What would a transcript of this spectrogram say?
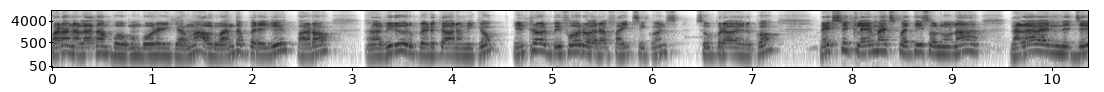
படம் நல்லா தான் போகும் போர் அடிக்காமல் அவர் வந்த பிறகு படம் விறுவிறுப்பு எடுக்க ஆரம்பிக்கும். இன்ட்ரோல் பிஃபோர் வர ஃபைட் சீக்வன்ஸ் சூப்பராக இருக்கும். நெக்ஸ்ட் கிளைமேக்ஸ் பற்றி சொல்லணும்னா நல்லாவே இருந்துச்சு.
